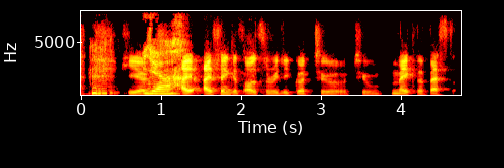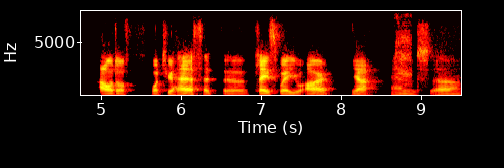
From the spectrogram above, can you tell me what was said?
here. Yeah. I, I think it's also really good to to make the best out of what you have at the place where you are. Yeah. And uh,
